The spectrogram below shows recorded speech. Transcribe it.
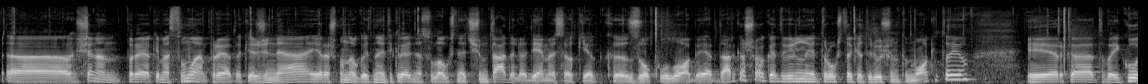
Uh, šiandien praėjo, kai mes filmuojam, praėjo tokia žinia ir aš manau, kad jinai tikrai nesulauks net šimtadalio dėmesio, kiek Zokų lobė ir dar kažko, kad Vilniui trūksta 400 mokytojų. Uh, ir kad vaikų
